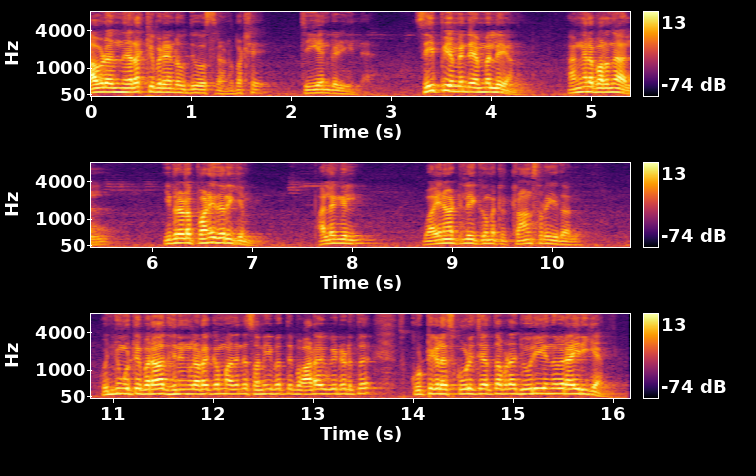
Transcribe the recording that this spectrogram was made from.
അവിടെ നിന്ന് ഇറക്കി വിടേണ്ട ഉദ്യോഗസ്ഥരാണ് പക്ഷേ ചെയ്യാൻ കഴിയില്ല. സി പി എമ്മിന്റെ എം എൽ എ ആണ്. അങ്ങനെ പറഞ്ഞാൽ ഇവരുടെ പണി തെറിക്കും. അല്ലെങ്കിൽ വയനാട്ടിലേക്കോ മറ്റോ ട്രാൻസ്ഫർ ചെയ്താലോ കുഞ്ഞുകുട്ടി പരാധീനങ്ങളടക്കം അതിന്റെ സമീപത്ത് വാടക വീടെടുത്ത് കുട്ടികളെ സ്കൂളിൽ ചേർത്ത് അവിടെ ജോലി ചെയ്യുന്നവരായിരിക്കാം.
